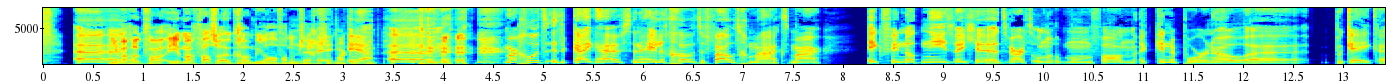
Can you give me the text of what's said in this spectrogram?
eh, Je mag, ook van, je mag vast wel ook gewoon Bilal van hem zeggen, als makkelijk ja, vindt. ehm, maar goed, het- kijk, hij heeft een hele grote fout gemaakt. Maar ik vind dat niet, weet je, het werd onder het mom van kinderporno eh, bekeken.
